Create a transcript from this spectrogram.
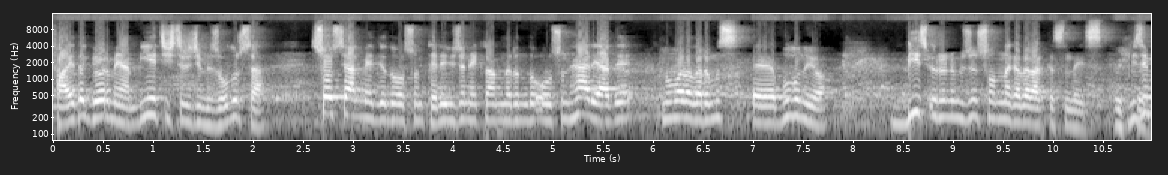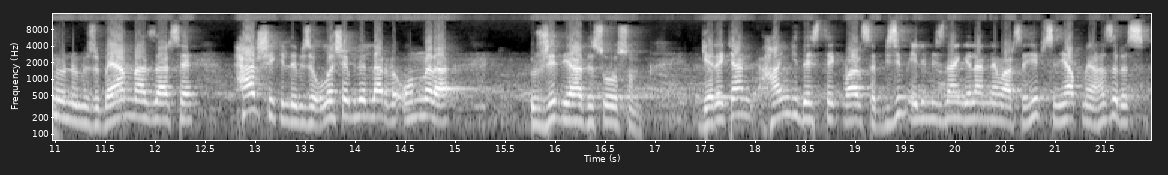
fayda görmeyen bir yetiştiricimiz olursa sosyal medyada olsun, televizyon ekranlarında olsun her yerde numaralarımız e, bulunuyor. Biz ürünümüzün sonuna kadar arkasındayız. İşte Bizim bu. ürünümüzü beğenmezlerse her şekilde bize ulaşabilirler ve onlara ücret iadesi olsun. Gereken hangi destek varsa, bizim elimizden gelen ne varsa hepsini yapmaya hazırız.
